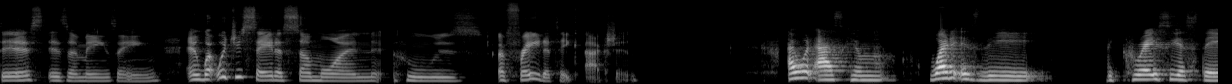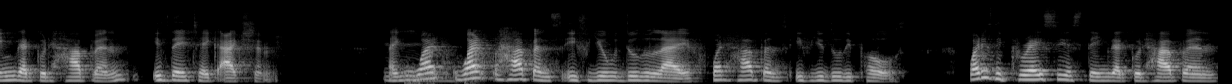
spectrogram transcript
this is amazing. And what would you say to someone who's afraid to take action? I would ask him what is the the craziest thing that could happen if they take action like mm. what what happens if you do the live what happens if you do the post what is the craziest thing that could happen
